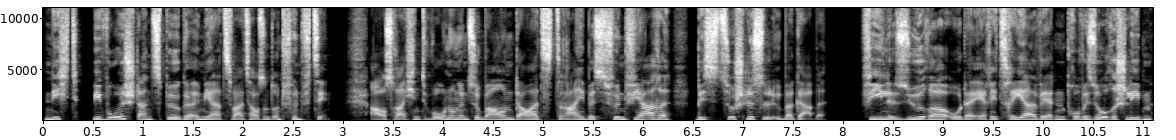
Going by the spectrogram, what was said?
nicht wie Wohlstandsbürger im Jahr 2015. Ausreichend Wohnungen zu bauen dauert drei bis fünf Jahre bis zur Schlüsselübergabe. Viele Syrer oder Eritreer werden provisorisch leben,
